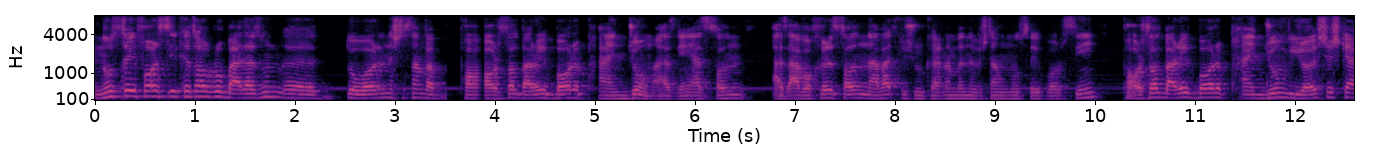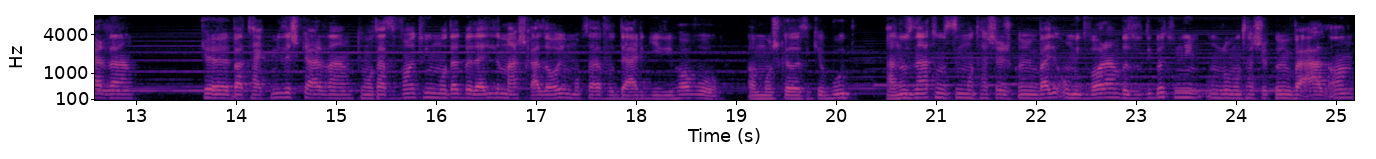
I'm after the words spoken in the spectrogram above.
نسخه فارسی کتاب رو بعد از اون دوباره نشستم و پارسال برای بار پنجم از یعنی از سال از اواخر سال 90 که شروع کردم به نوشتن اون نسخه فارسی پارسال برای بار پنجم ویرایشش کردم که و تکمیلش کردم که متاسفانه توی این مدت به دلیل مشغله های مختلف و درگیری ها و مشکلاتی که بود هنوز نتونستیم منتشرش کنیم ولی امیدوارم به زودی بتونیم اون رو منتشر کنیم و الان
